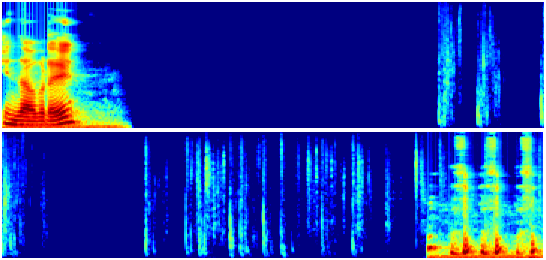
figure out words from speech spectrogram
Dzień dobry.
